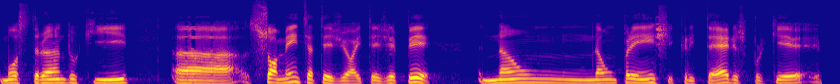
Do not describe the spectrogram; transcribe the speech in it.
mostrando que uh, somente a TGO e TGP não, não preenche critérios, porque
